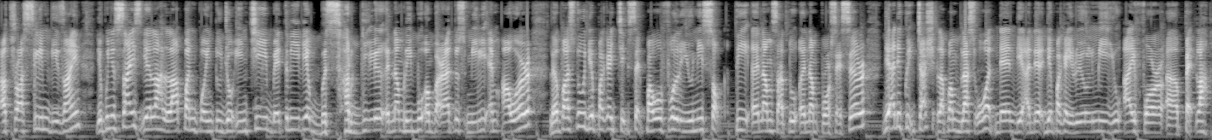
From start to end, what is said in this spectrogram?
Ultra Slim Design. Dia punya size ialah 8.7 inci. Bateri dia besar gila 6400 mAh. Lepas tu, dia pakai chipset powerful Unisoc T616 processor. Dia ada quick charge 18 watt dan dia ada dia pakai Realme UI for uh, pad lah.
